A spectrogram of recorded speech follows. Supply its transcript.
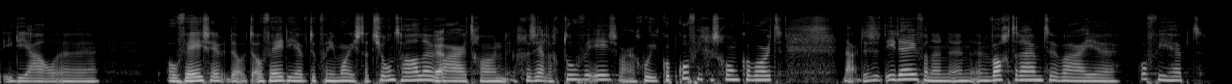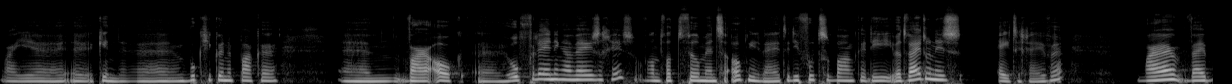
ideaal OV's, het OV die heeft natuurlijk van die mooie stationshallen waar het gewoon gezellig toeven is, waar een goede kop koffie geschonken wordt. Nou, dus het idee van een, een, een wachtruimte waar je koffie hebt, waar je uh, kinderen een boekje kunnen pakken, um, waar ook uh, hulpverlening aanwezig is. Want wat veel mensen ook niet weten, die voedselbanken, die, wat wij doen is eten geven. Maar wij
